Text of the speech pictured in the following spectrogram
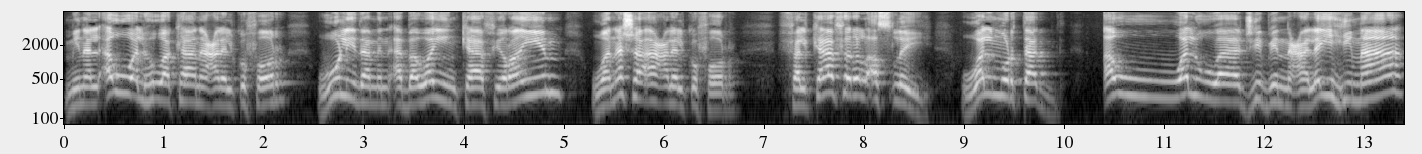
من الأول هو كان على الكفر ولد من أبوين كافرين ونشأ على الكفر. فالكافر الأصلي والمرتد أول واجب عليهما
